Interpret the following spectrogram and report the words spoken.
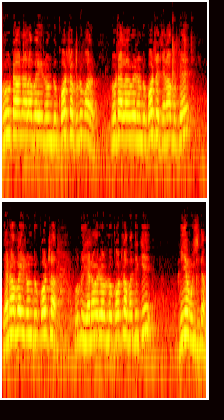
నూట నలభై రెండు కోట్ల కుటుంబాలు నూట నలభై రెండు కోట్ల జనాభా ఉంటే ఎనభై రెండు కోట్ల ఎనభై రెండు కోట్ల మందికి బియ్యం ఉచితం.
